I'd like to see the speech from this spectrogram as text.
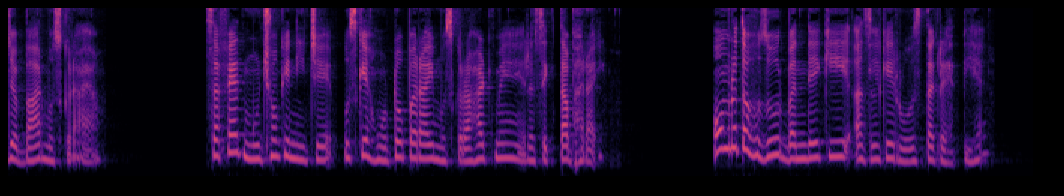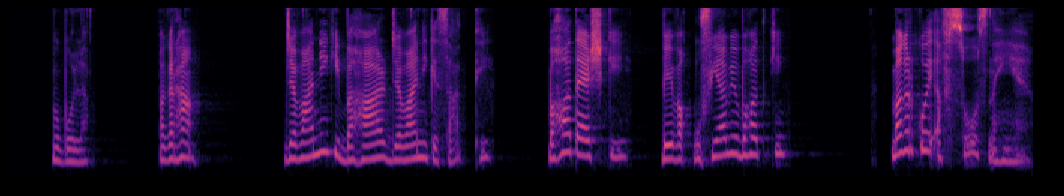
जब्बार मुस्कुराया। सफ़ेद मूछों के नीचे उसके होठों पर आई मुस्कुराहट में रसिकता भर आई। उम्र तो हुजूर बंदे की अजल के रोज़ तक रहती है, वो बोला। मगर हाँ जवानी की बहार जवानी के साथ थी। बहुत ऐश की, बेवकूफ़ियाँ भी बहुत की। मगर कोई अफसोस नहीं है,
